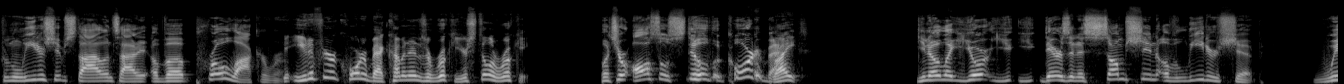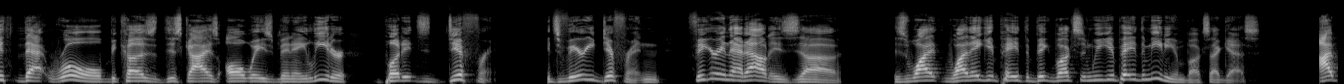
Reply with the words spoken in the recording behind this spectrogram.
from the leadership style inside of a pro locker room. Even if you're a quarterback coming in as a rookie, you're still a rookie. But you're also still the quarterback. Right. You know, like you're you, you, there's an assumption of leadership with that role because this guy's always been a leader, but it's different. It's very different. And figuring that out is uh is why why they get paid the big bucks and we get paid the medium bucks, I guess. I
